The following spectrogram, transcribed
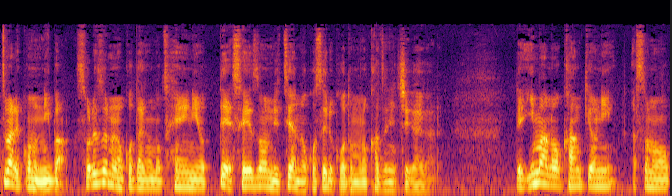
つまりこの2番それぞれの個体が持つ変異によって生存率や残せる子どもの数に違いがある。で今の環境にその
